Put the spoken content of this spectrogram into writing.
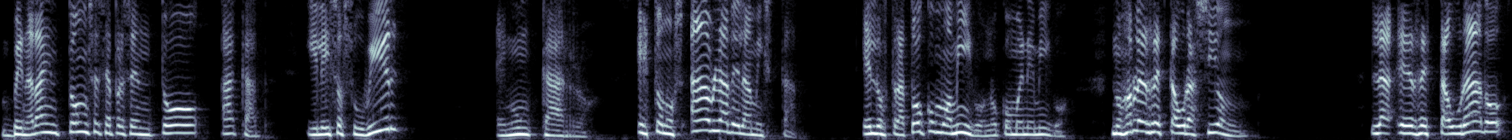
Benadá entonces se presentó a Acab y le hizo subir en un carro. Esto nos habla de la amistad. Él los trató como amigos, no como enemigos. Nos habla de restauración. La, el restaurado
